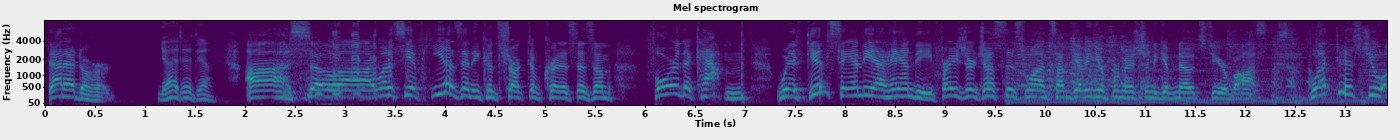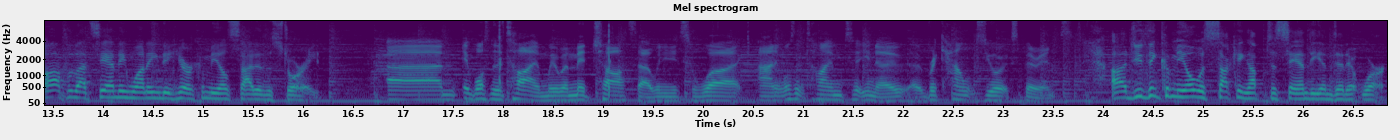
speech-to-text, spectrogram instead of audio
That had to hurt. Yeah, I did. Yeah. Uh, so uh, I want to see if he has any constructive criticism for the captain with Give Sandy a Handy. Fraser, just this once, I'm giving you permission to give notes to your boss. What pissed you off about Sandy wanting to hear Camille's side of the story? Um, it wasn't the time. We were mid-charter. We needed to work, and it wasn't time to, you know, uh, recount your experience. Uh, do you think Camille was sucking up to Sandy and did it work?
